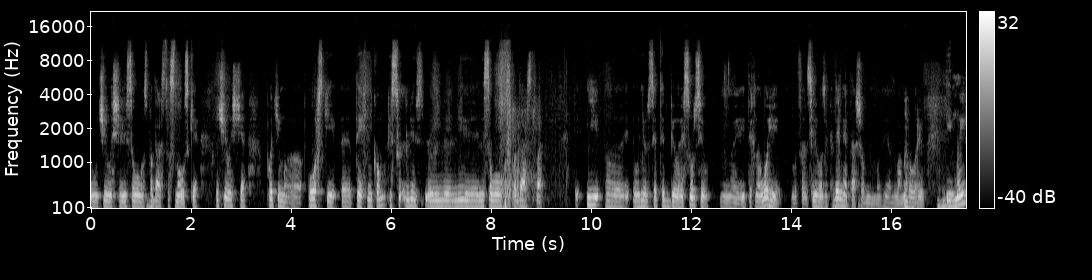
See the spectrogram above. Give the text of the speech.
училище лісового господарства Сновське училище, потім е, Орський технікум лісо- ліс- лі- лі- лісового господарства і е, університет біоресурсів і технологій, це сільгозакадемія, та що я з вами говорив. І ми,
